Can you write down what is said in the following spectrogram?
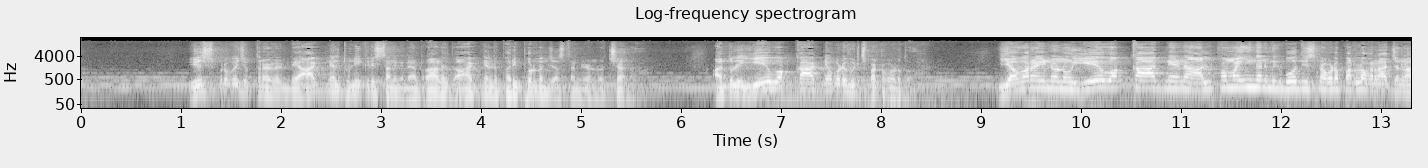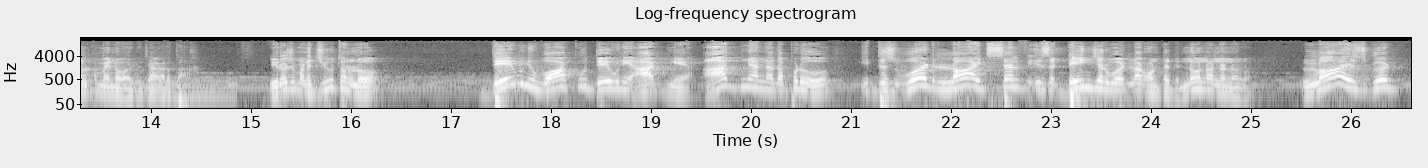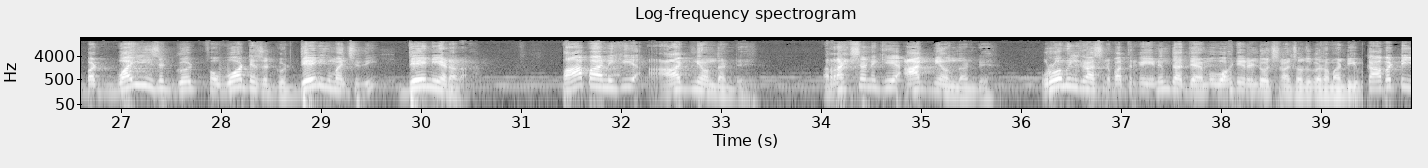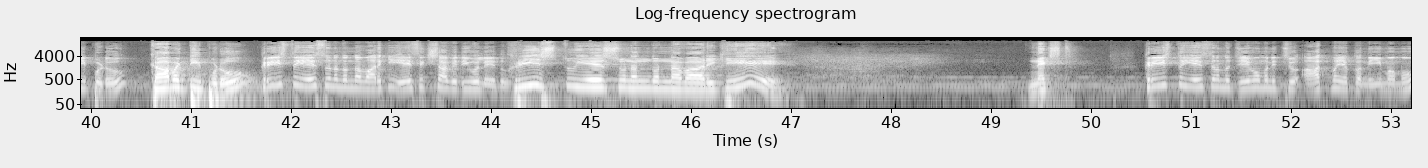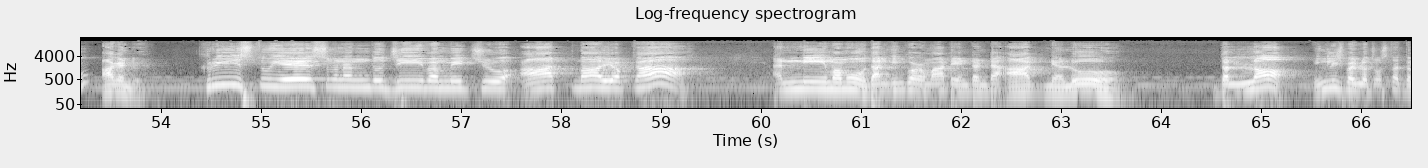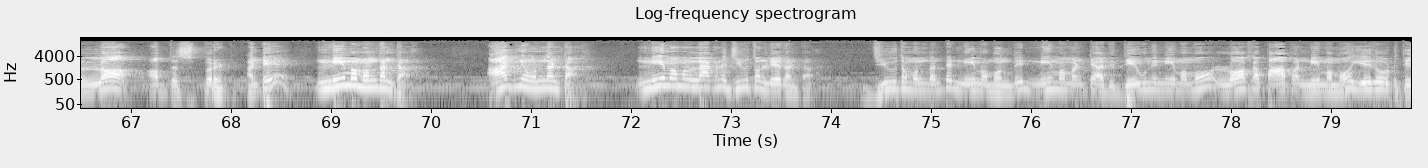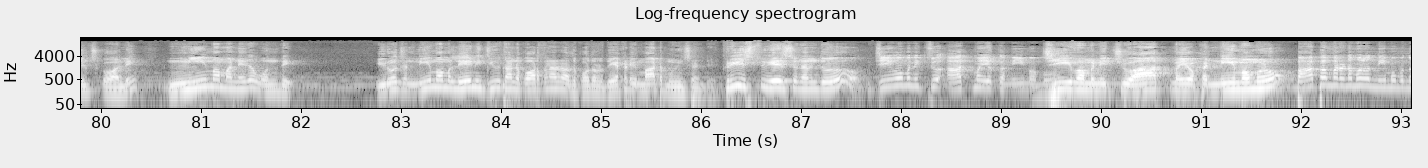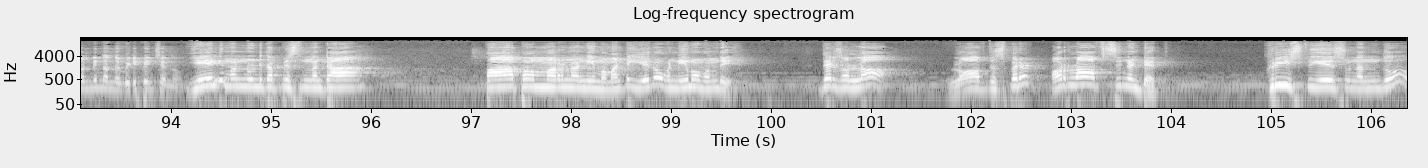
యేసుప్రభు చెప్తున్నాడండి ఆజ్ఞలు తుణీకరిస్తానికి నేను రాలేదు ఆజ్ఞలు పరిపూర్ణం చేస్తాను నేను వచ్చాను. అందులో ఏ ఒక్క ఆజ్ఞ కూడా విడిచిపెట్టకూడదు. ఎవరైనాను ఏ ఒక్క ఆజ్ఞ అయినా అల్పమైందని మీకు బోధిస్తున్నా కూడా పరలోక రాజ్యంలో అల్పమైన వాడు జాగ్రత్త. ఈరోజు మన జీవితంలో దేవుని వాకు దేవుని ఆజ్ఞ ఆజ్ఞ అన్నదప్పుడు this word law itself is a danger word లాగా ఉంటుంది. No no no no. Law is good but why is it good for what is it good దేనికి మంచిది? దేని ఎడల? పాపానికి ఆజ్ఞ ఉందండి. రక్షణకి ఆజ్ఞ ఉందండి. రోమిల్కి రాసిన పత్రిక ఎనిమిది అధ్యాయము ఒకటి రెండు వచ్చినాలు చదువుకుందామండి. కాబట్టి ఇప్పుడు కాబట్టి ఇప్పుడు క్రీస్తు యేసునందున్న వారికి ఏ శిక్షా విధియు లేదు. క్రీస్తు యేసునందున్న వారికి నెక్స్ట్ క్రీస్తు యేసునందు జీవమునిచ్చు ఆత్మ యొక్క నియమము. ఆగండి. క్రీస్తు యేసునందు జీవమిచ్చు ఆత్మ యొక్క నియమము. దానికి ఇంకొక మాట ఏంటంటే ఆజ్ఞలు. ద లా ఇంగ్లీష్ బైబిల్లో చూస్తే the law of the spirit అంటే నియమం ఉందంట. ఆజ్ఞ ఉందంట. నియమం లేకుండా జీవితం లేదంట. జీవితం ఉందంటే నియమం ఉంది. నియమం అంటే అది దేవుని నియమమో లోక పాప నియమమో ఏదో ఒకటి తేల్చుకోవాలి. నియమం అనేది ఉంది. ఈరోజు నియమం లేని జీవితాన్ని కోరుతున్నారు అది కుదరదు. ఎక్కడ ఈ మాట ముగించండి? క్రీస్తు యేసునందు జీవమునిచ్చు ఆత్మ యొక్క నియమము. జీవమునిచ్చు ఆత్మ యొక్క నియమమును పాప మరణముల నియమము నుండి నన్ను విడిపించెను. ఏ నియమం నుండి తప్పిస్తుందంట? పాపం మరణ నియమం. అంటే ఏదో ఒక నియమం ఉంది. There is a law law of the spirit or law of sin and death క్రీస్తు యేసునందు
